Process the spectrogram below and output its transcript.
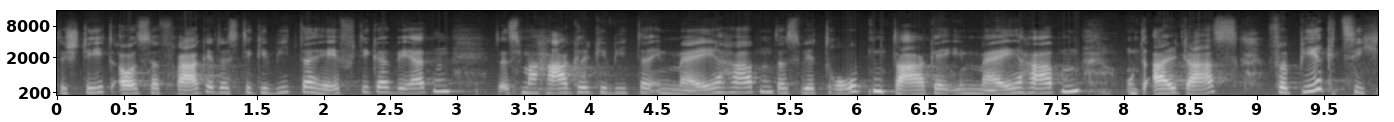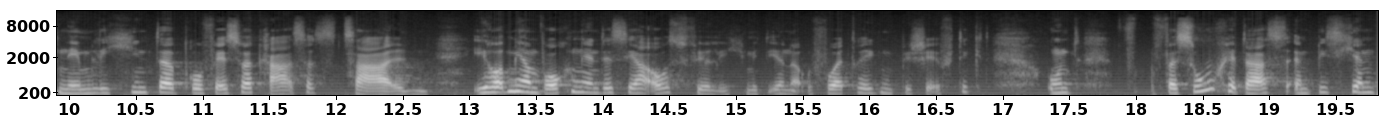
Das steht außer Frage, dass die Gewitter heftiger werden, dass wir Hagelgewitter im Mai haben, dass wir Tropentage im Mai haben und all das verbirgt sich nämlich hinter Professor Kasers Zahlen. Ich habe mich am Wochenende sehr ausführlich mit Ihren Vorträgen beschäftigt und versuche das ein bisschen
